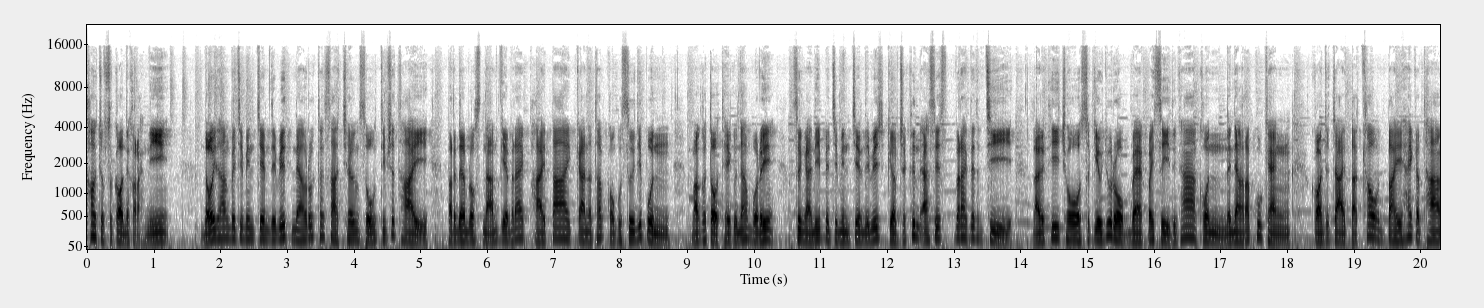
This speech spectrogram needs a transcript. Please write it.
เข้าจบสกอร์ในครั้งนี้ โดยทางเบนจามินเจมส์เดวิสแนวรุกทักษะเชิงสูงทีมชาติไทย ประเดิมลงสนามเกมแรกภายใต้การนำทัพของกุซือญี่ปุ่น มาโกโตะเทกุนะโมริ ซึ่งงานนี้เบนจามินเจมส์เดวิสเกือบจะขึ้นแอสซิสต์แรกได้ทันที หลังจากที่โชว์สกิลยุโรปแบกไป 4-5 คนในแนวรับคู่แข่ง ก่อนจะจ่ายตัดเข้าไปให้กับทาง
